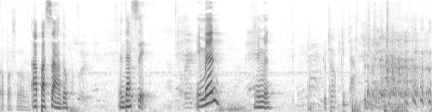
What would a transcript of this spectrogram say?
Ha pasado. ha pasado. And that's it. Amen. Amen. Good job. Good job.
